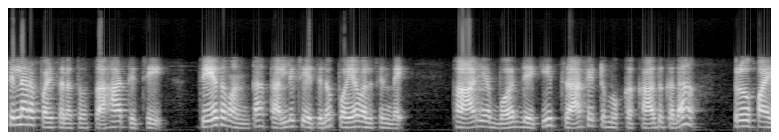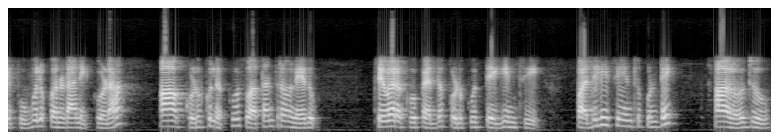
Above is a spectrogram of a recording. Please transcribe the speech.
చిల్లర పైసలతో సహా తెచ్చి జీతమంతా తల్లి చేతిలో పోయవలసిందే. భార్య బర్త్డేకి జాకెట్ ముక్క కాదు కదా రూపాయి పువ్వులు కొనడానికి కూడా ఆ కొడుకులకు స్వతంత్రం లేదు. చివరకు పెద్ద కొడుకు తెగించి పదిలీ చేయించుకుంటే ఆ రోజు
